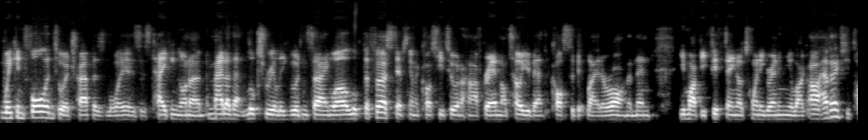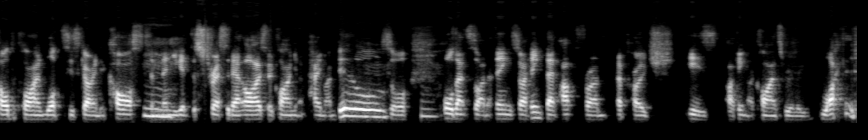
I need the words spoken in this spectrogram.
we can fall into a trap as lawyers as taking on a matter that looks really good and saying, well, look, the first step's going to cost you two and a half grand. And I'll tell you about the cost a bit later on. And then you might be 15 or 20 grand and you're like, oh, I haven't actually told the client what's this is going to cost. Mm. And then mm. you get the stress about, oh, is the client going to pay my bills or mm. all that side of things. So I think that upfront approach is I think my clients really like it.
